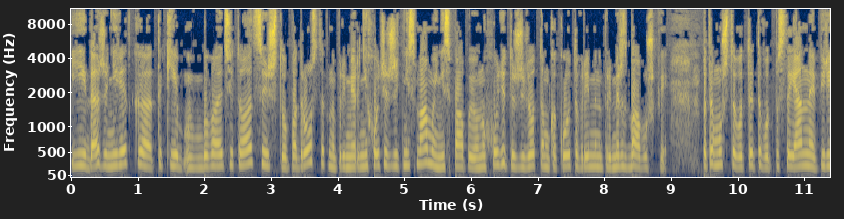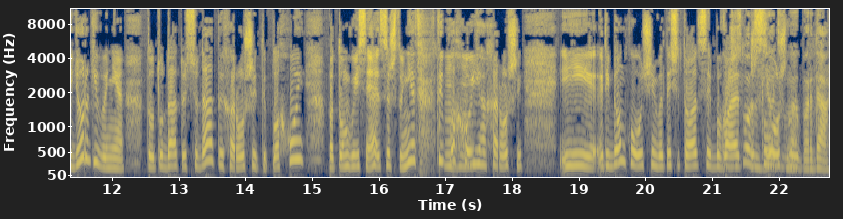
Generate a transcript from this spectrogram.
И даже нередко такие бывают ситуации, что подросток, например, не хочет жить ни с мамой, ни с папой, он уходит и живет там какое-то время, например, с бабушкой. Потому что вот это вот постоянное передергивание, то туда, то сюда, ты хороший, ты плохой, потом выясняется, что нет, ты плохой, угу. я хороший. И ребенку очень в этой ситуации бывает очень сложно, сложно. выбор, да.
